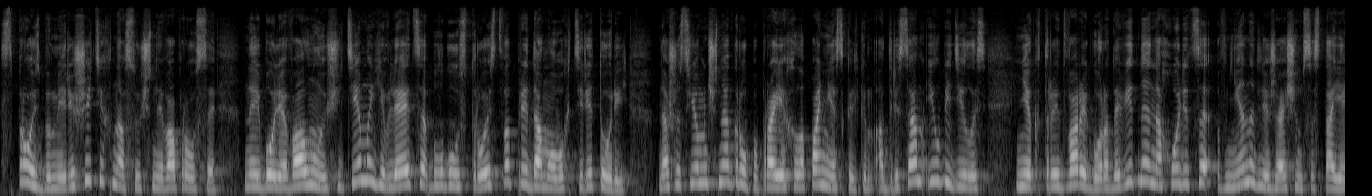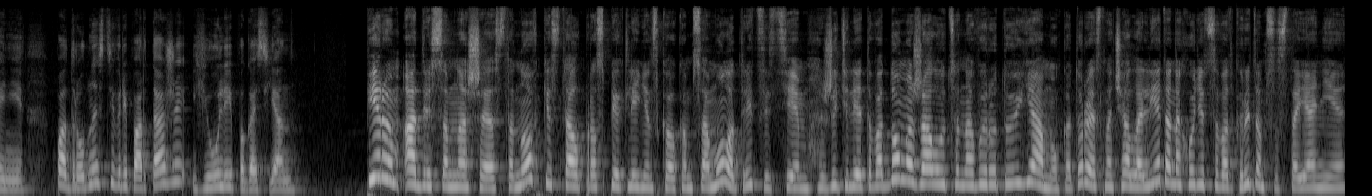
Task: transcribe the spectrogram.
с просьбами решить их насущные вопросы. Наиболее волнующей темой является благоустройство придомовых территорий. Наша съемочная группа проехала по нескольким адресам и убедилась, некоторые дворы города Видное находятся в ненадлежащем состоянии. Подробности в репортаже Юлии Погасьян. Первым адресом нашей остановки стал проспект Ленинского комсомола, 37. Жители этого дома жалуются на вырытую яму, которая с начала лета находится в открытом состоянии.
